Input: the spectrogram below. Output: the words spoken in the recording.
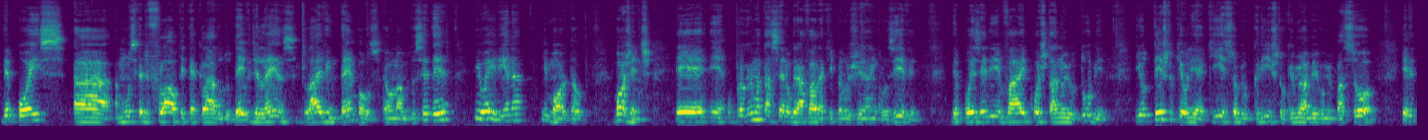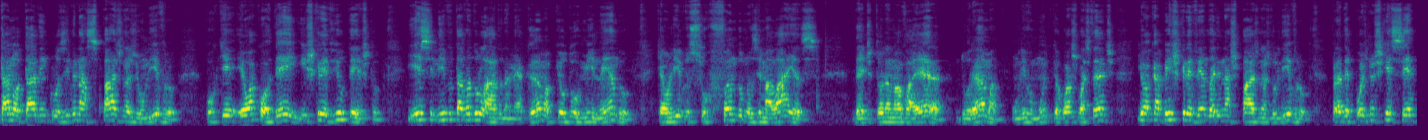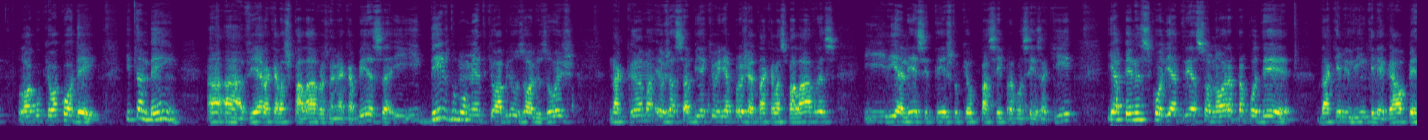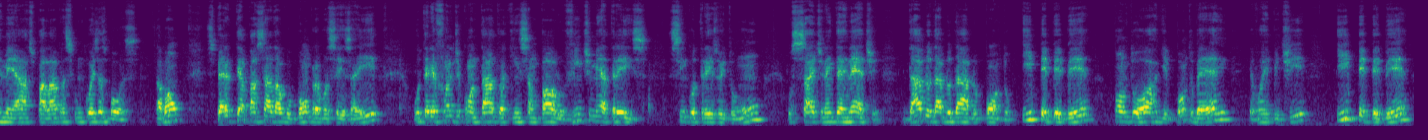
Depois, a, a, música de flauta e teclado do David Lenz, Live in Temples, é o nome do CD. E o Irina Immortal. Bom, gente, é, é, o programa está sendo gravado aqui pelo Jean, inclusive. Depois ele vai postar no YouTube. E o texto que eu li aqui sobre o Cristo, que o meu amigo me passou, ele está anotado inclusive nas páginas de um livro porque eu acordei e escrevi o texto. E esse livro estava do lado da minha cama, porque eu dormi lendo, que é o livro Surfando nos Himalaias, da editora Nova Era, Durama, um livro muito que eu gosto bastante, e eu acabei escrevendo ali nas páginas do livro para depois não esquecer logo que eu acordei. E também ah, ah, vieram aquelas palavras na minha cabeça, e, e desde o momento que eu abri os olhos hoje, na cama, eu já sabia que eu iria projetar aquelas palavras e iria ler esse texto que eu passei para vocês aqui e apenas escolhi a trilha sonora para poder dar aquele link legal, permear as palavras com coisas boas, tá bom? Espero que tenha passado algo bom para vocês aí. O telefone de contato aqui em São Paulo 2063 5381, o site na internet www.ippb.org.br, eu vou repetir, ippb.org.br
